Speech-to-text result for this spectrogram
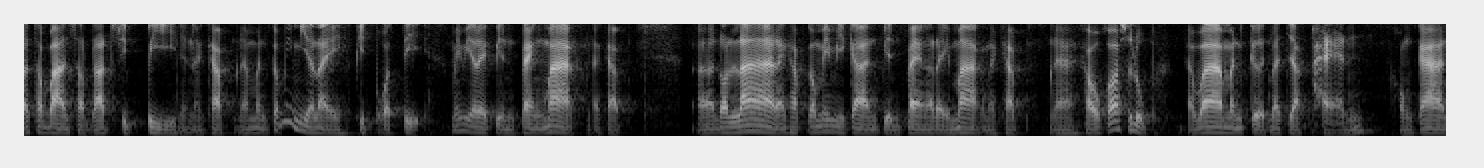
รัฐบาลสหรัฐ 10 ปีเนี่ยนะครับนะมันก็ไม่มีอะไรผิดปกติ ไม่มีอะไรเปลี่ยนแปลงมากนะครับออดอลลาร์นะครับก็ไม่มีการเปลี่ยนแปลงอะไรมากนะครับนะเขาก็สรุป นะว่ามันเกิดมาจากแผนของการ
